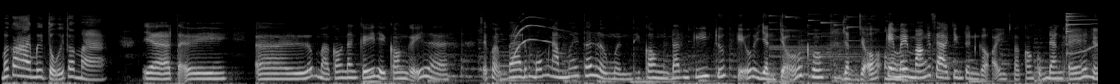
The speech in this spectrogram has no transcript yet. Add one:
Mới có 20 tuổi thôi mà Dạ tại vì à, lúc mà con đăng ký thì con nghĩ là sẽ khoảng 3 đến 4 năm mới tới lượt mình thì con đăng ký trước kiểu là dành chỗ cô. Dành chỗ Cái ờ. may mắn sao chương trình gọi và con cũng đăng ế nữa.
